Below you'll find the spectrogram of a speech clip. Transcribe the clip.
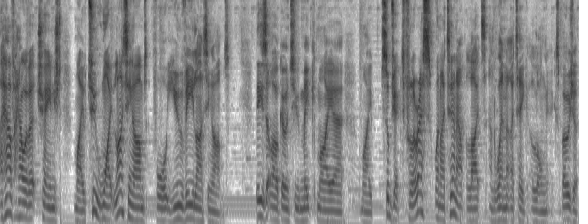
I have, however, changed my two white lighting arms for UV lighting arms. These are going to make my, uh, my subject fluoresce when I turn out the lights and when I take a long exposure.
